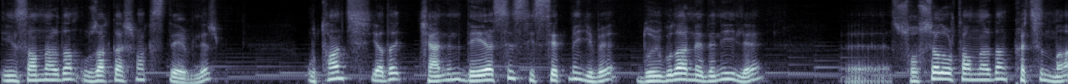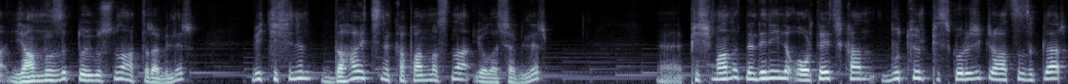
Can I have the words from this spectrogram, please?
insanlardan uzaklaşmak isteyebilir. Utanç ya da kendini değersiz hissetme gibi duygular nedeniyle e, sosyal ortamlardan kaçınma, yalnızlık duygusunu arttırabilir ve kişinin daha içine kapanmasına yol açabilir. E, pişmanlık nedeniyle ortaya çıkan bu tür psikolojik rahatsızlıklar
